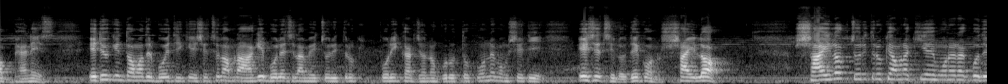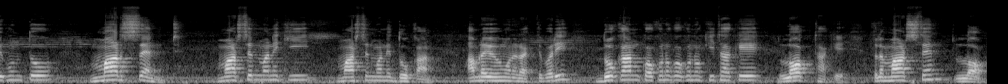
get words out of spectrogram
অফ ভ্যানিস এটিও কিন্তু আমাদের বই থেকে এসেছিল। আমরা আগে বলেছিলাম এই চরিত্র পরীক্ষার জন্য গুরুত্বপূর্ণ এবং সেটি এসেছিল। দেখুন শাইলক শাইলক চরিত্রকে আমরা কীভাবে মনে রাখব? দেখুন তো মার্সেন্ট মার্সেন্ট মানে কি? মার্সেন্ট মানে দোকান। আমরা এভাবে মনে রাখতে পারি, দোকান কখনো কখনো কি থাকে? লক থাকে। তাহলে মার্সেন্ট লক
